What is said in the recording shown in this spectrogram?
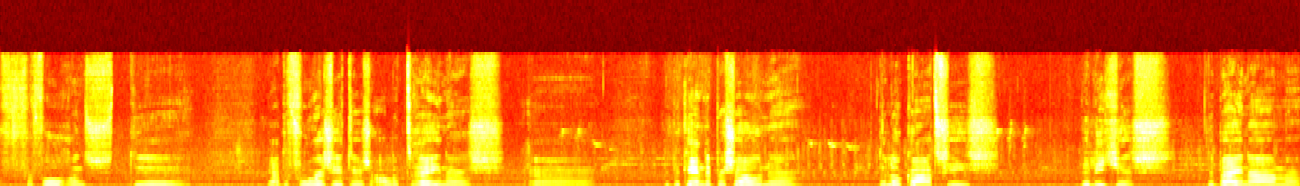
vervolgens de, ja, de voorzitters, alle trainers, de bekende personen, de locaties, de liedjes, de bijnamen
